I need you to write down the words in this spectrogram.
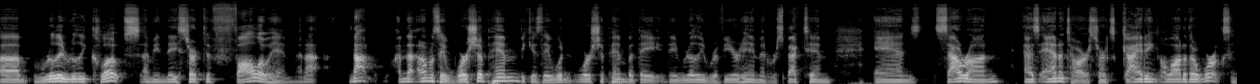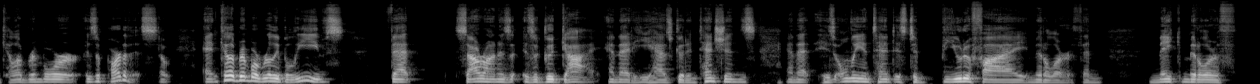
um, really, really close. I mean, they start to follow him, and I not I'm not I don't want to say worship him because they wouldn't worship him, but they they really revere him and respect him. And Sauron as Annatar, starts guiding a lot of their works, and Celebrimbor is a part of this. So, and Celebrimbor really believes that Sauron is is a good guy and that he has good intentions, and that his only intent is to beautify Middle Earth and make Middle Earth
